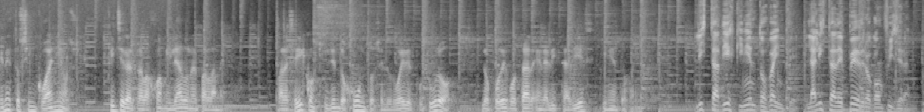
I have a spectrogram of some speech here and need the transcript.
En estos cinco años, Fitzgerald trabajó a mi lado en el Parlamento. Para seguir construyendo juntos el Uruguay del futuro, lo podés votar en la lista 10-520. Lista 10520, la lista de Pedro con Fitzgerald.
